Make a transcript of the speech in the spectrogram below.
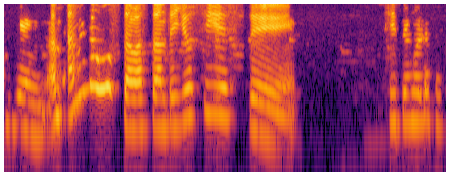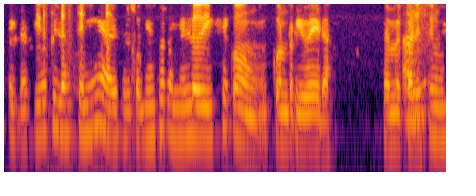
También. A, mí me gusta bastante. Yo sí, este, sí tengo las expectativas y las tenía desde el comienzo. También lo dije con, con Rivera. O sea, me parece un,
